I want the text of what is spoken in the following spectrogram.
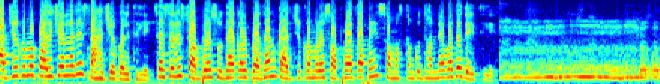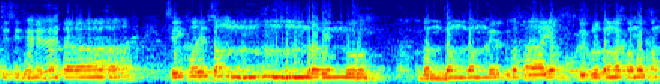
কার্যক্রম পরিচালনায় সাহায্য করে শেষে সভ্য সুধাকর প্রধান কার্যক্রমর সফলতা সমস্ত ধন্যবাদ দিয়ে সরস্বতী সিধুনি শিখরে চন্দ্রবিন্দু দন্দম দম দীর্ঘতায় বিকৃতনখমুখম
